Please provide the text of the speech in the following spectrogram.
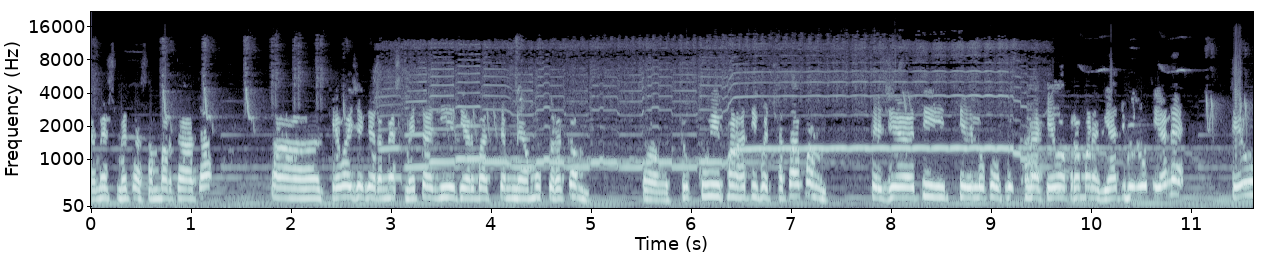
રમેશ મહેતા સંભાળતા હતા. કહેવાય છે કે રમેશ મહેતાજીએ ત્યારબાદ તેમને અમુક રકમ ચૂકવી પણ હતી. પણ છતાં પણ તે જે હતી તે લોકો કેવા પ્રમાણે વ્યાજબી નહોતી અને તેઓ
